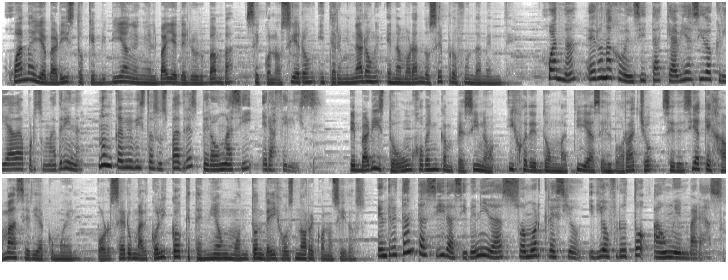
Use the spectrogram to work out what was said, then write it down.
Juana y Evaristo, que vivían en el valle del Urbamba, se conocieron y terminaron enamorándose profundamente. Juana era una jovencita que había sido criada por su madrina. Nunca había visto a sus padres, pero aún así era feliz. Evaristo, un joven campesino, hijo de don Matías el borracho, se decía que jamás sería como él, por ser un alcohólico que tenía un montón de hijos no reconocidos. Entre tantas idas y venidas, su amor creció y dio fruto a un embarazo.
